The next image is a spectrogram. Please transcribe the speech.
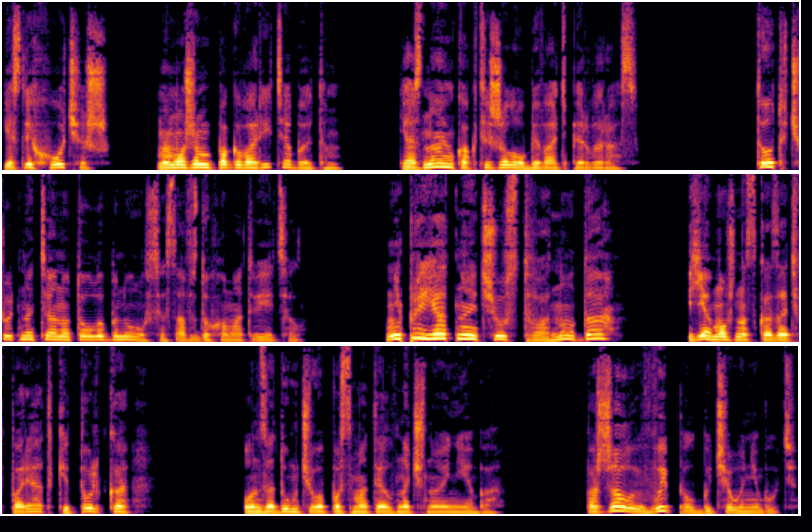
«Если хочешь, мы можем поговорить об этом. Я знаю, как тяжело убивать первый раз». Тот чуть натянуто улыбнулся, со вздохом ответил. «Неприятное чувство, ну да. Я, можно сказать, в порядке, только он задумчиво посмотрел в ночное небо. «Пожалуй, выпил бы чего-нибудь».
